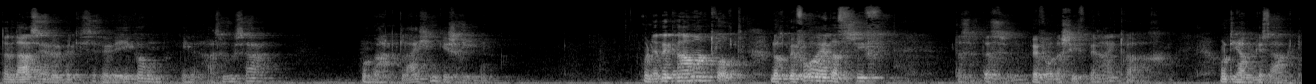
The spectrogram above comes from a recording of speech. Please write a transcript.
Dann las er über diese Bewegung in Azusa und hat gleich hingeschrieben. Und er bekam Antwort, noch bevor er das Schiff, das, das, bevor das Schiff bereit war. Und die haben gesagt,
